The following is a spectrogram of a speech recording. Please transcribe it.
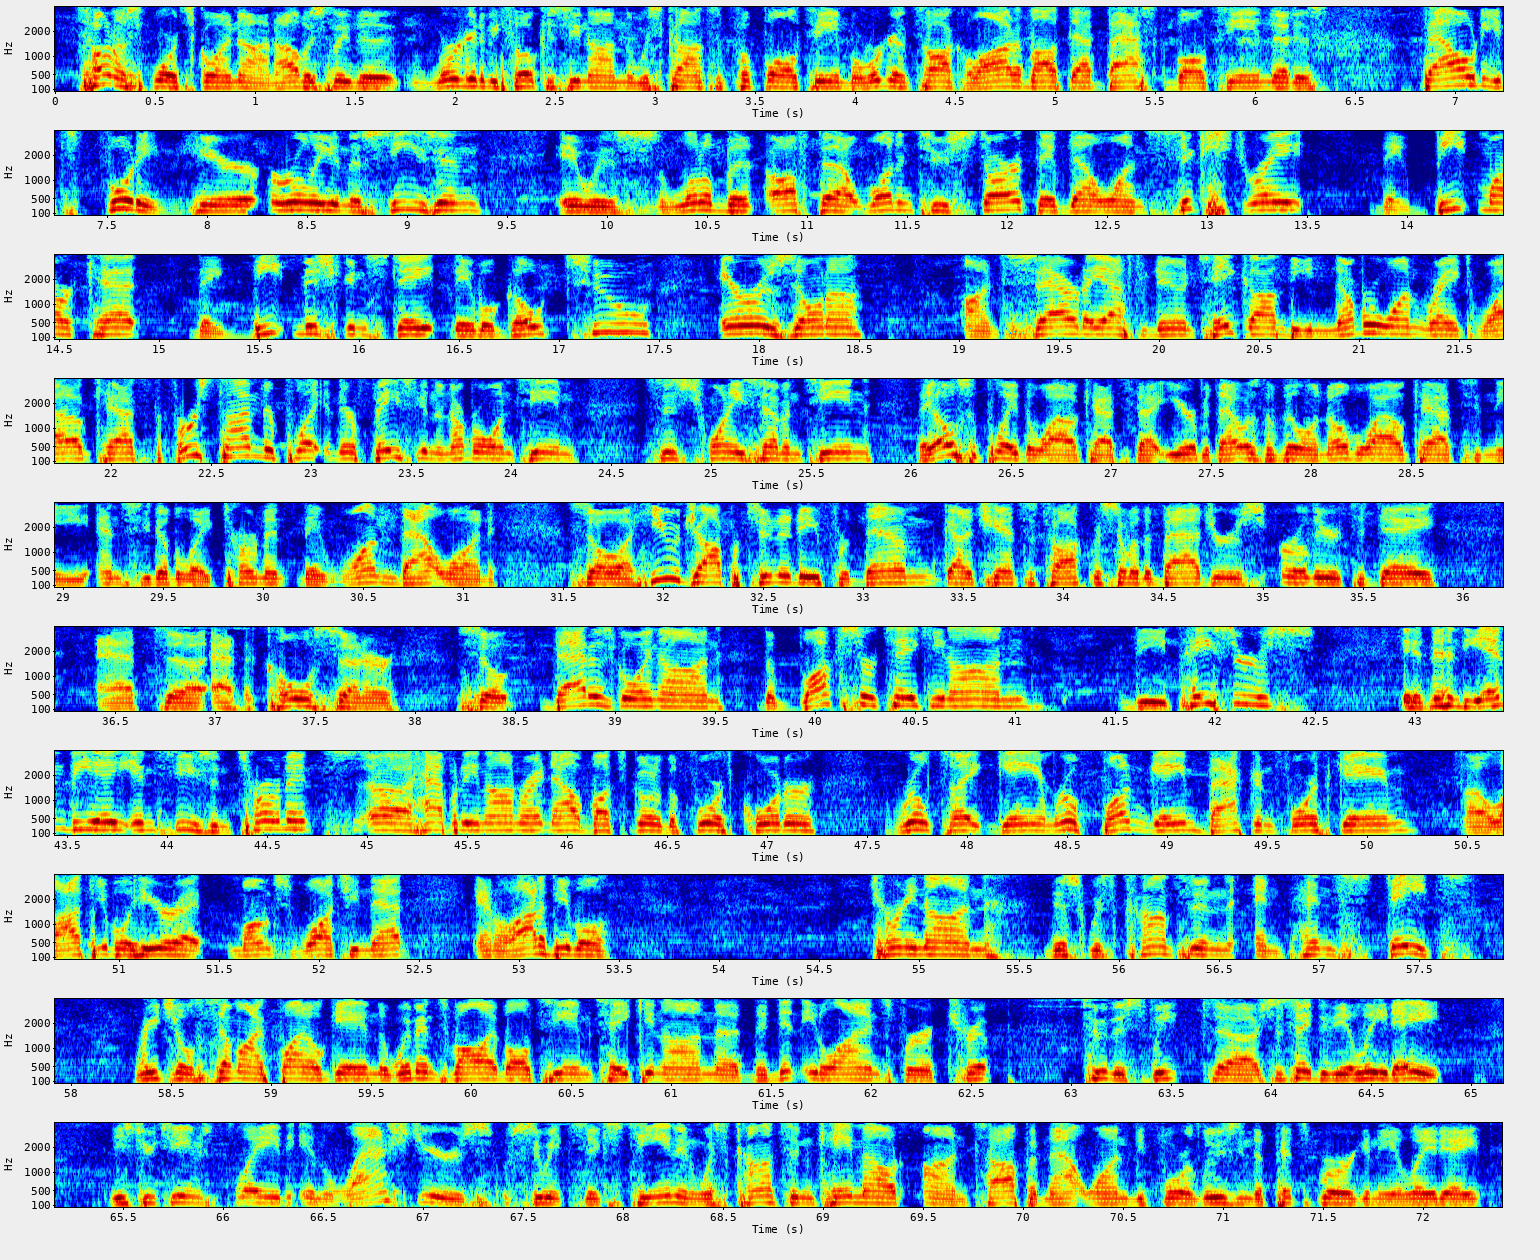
Ton of sports going on. Obviously, the we're going to be focusing on the Wisconsin football team, but we're going to talk a lot about that basketball team that has found its footing here early in the season. It was a little bit off that one and two start. They've now won six straight. They beat Marquette. They beat Michigan State. They will go to Arizona on Saturday afternoon, take on the number one ranked Wildcats. The first time they're play, they're facing a number one team since 2017. They also played the Wildcats that year, but that was the Villanova Wildcats in the NCAA tournament. They won that one, so a huge opportunity for them. Got a chance to talk with some of the Badgers earlier today at uh, at the Kohl Center. So that is going on. The Bucks are taking on the Pacers. And then the NBA in-season tournament uh, happening on right now, about to go to the fourth quarter. Real tight game, real fun game, back and forth game. A lot of people here at Monks watching that, and a lot of people turning on this Wisconsin and Penn State regional semifinal game. The women's volleyball team taking on uh, the Nittany Lions for a trip to the Sweet, uh, I should say, to the Elite Eight. These two teams played in last year's Sweet 16, and Wisconsin came out on top in that one before losing to Pittsburgh in the Elite Eight.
